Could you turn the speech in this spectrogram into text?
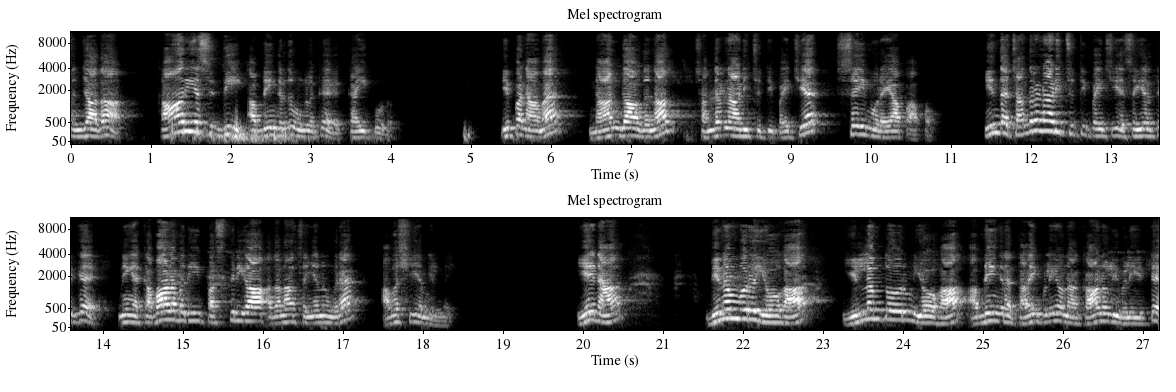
செஞ்சாதான் காரிய சித்தி அப்படிங்கிறது உங்களுக்கு கை கூடும். இப்ப நாம நான்காவது நாள் சந்திரநாடி சுத்தி பயிற்சியை செய்முறையா பார்ப்போம். இந்த சந்திரநாடி சுத்தி பயிற்சியை செய்யறதுக்கு நீங்க கபாலபதி பஸ்திரிகா அதெல்லாம் செய்யணுங்கிற அவசியம் இல்லை. ஏன்னா தினம் ஒரு யோகா இல்லம் தோறும் யோகா அப்படிங்கிற தலைப்புலையும் நான் காணொளி வெளியிட்டு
